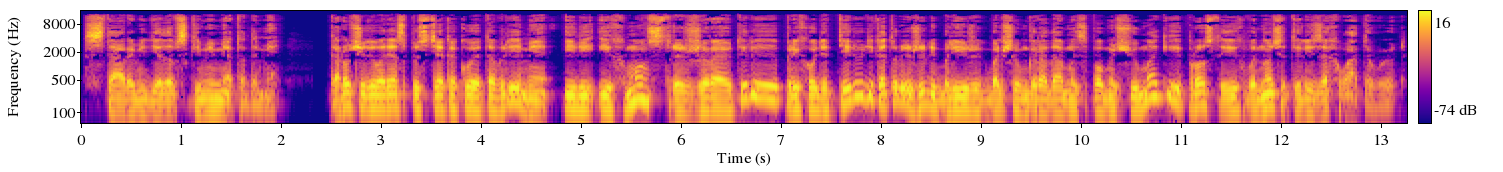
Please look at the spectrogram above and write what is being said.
старыми дедовскими методами. Короче говоря, спустя какое-то время или их монстры сжирают, или приходят те люди, которые жили ближе к большим городам и с помощью магии просто их выносят или захватывают.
